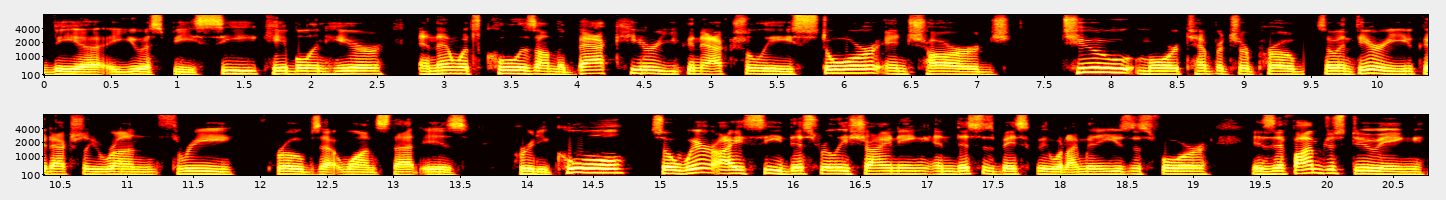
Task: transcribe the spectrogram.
via a USB-C cable in here. And then what's cool is on the back here, you can actually store and charge two more temperature probes. So in theory, you could actually run three probes at once. That is pretty cool. So where I see this really shining, and this is basically what I'm going to use this for, is if I'm just doing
